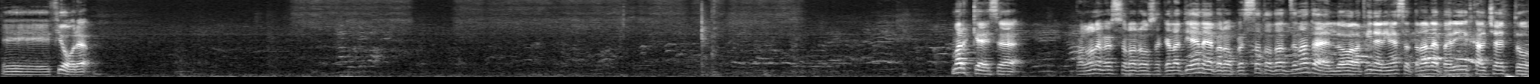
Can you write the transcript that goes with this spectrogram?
e Fiore. Marchese Pallone verso la rosa che la tiene però prestato da Zanatello Alla fine rimessa tra le per il calcetto.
